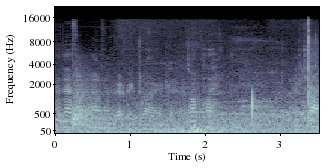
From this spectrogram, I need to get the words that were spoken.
Good effort, Mervyn. Great reply again. Well played. Good try.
